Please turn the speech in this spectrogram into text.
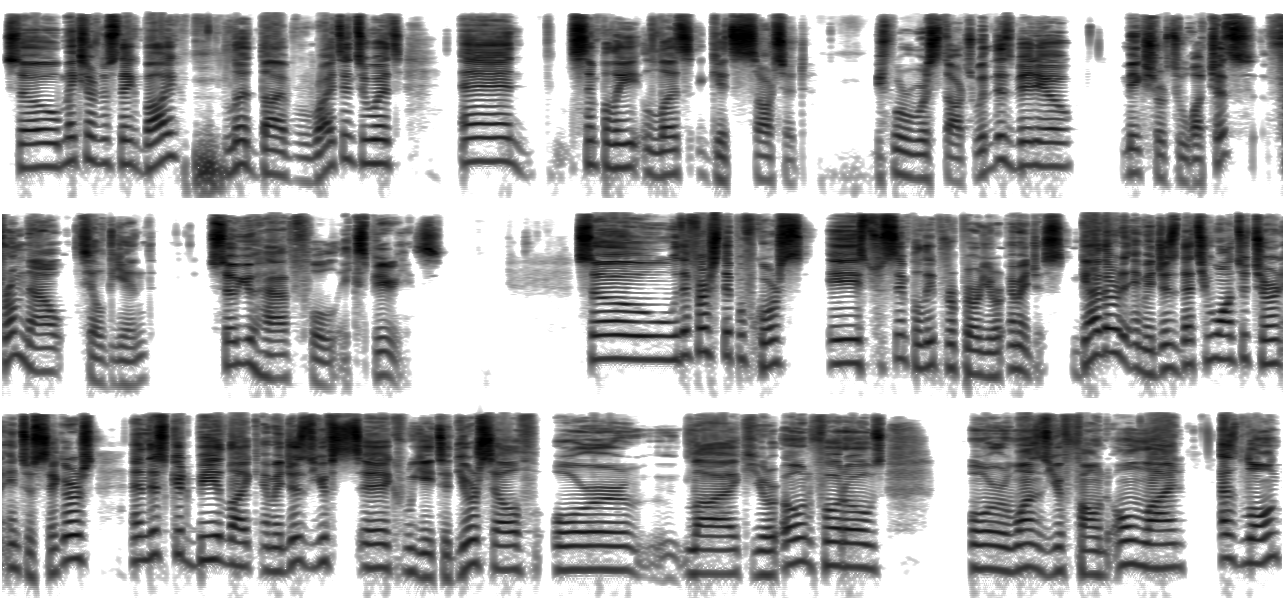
So make sure to stick by, let's dive right into it and simply let's get started. Before we start with this video, make sure to watch us from now till the end so you have full experience. So the first step, of course, is to simply prepare your images. Gather the images that you want to turn into stickers, and this could be like images you've uh, created yourself or like your own photos or ones you found online, as long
